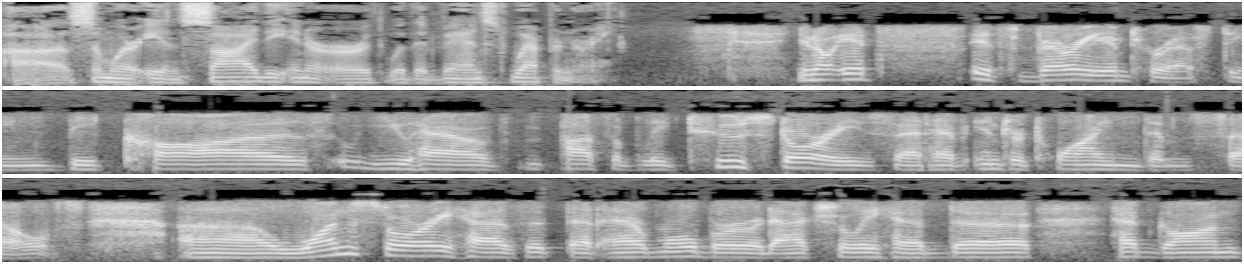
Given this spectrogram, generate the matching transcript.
uh, somewhere inside the inner Earth with advanced weaponry. You know, it's it's very interesting because you have possibly two stories that have intertwined themselves. Uh, one story has it that Admiral Byrd actually had uh, had gone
